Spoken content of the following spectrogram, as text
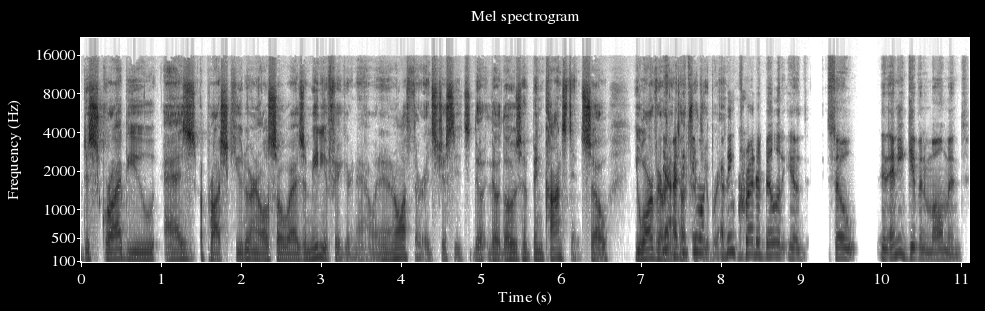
describe you as a prosecutor and also as a media figure now and an author. It's just it's th- th- those have been constant. So you are very Yeah, in touch with your brand. I think credibility. You know, so in any given moment,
